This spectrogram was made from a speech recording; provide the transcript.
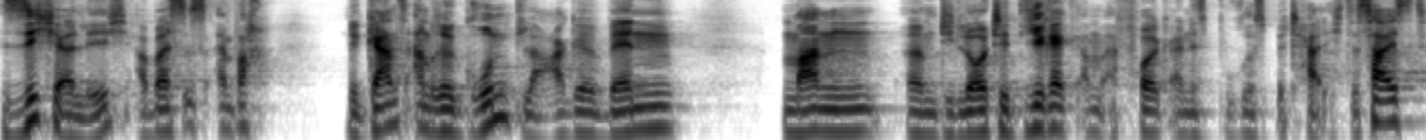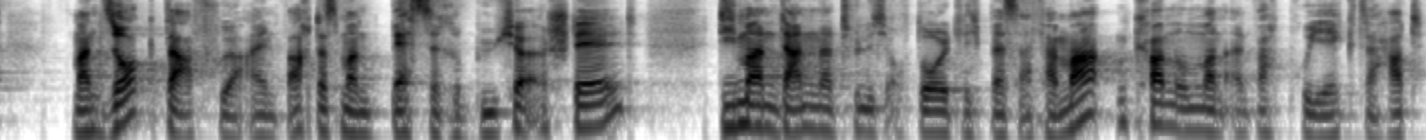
Sicherlich, aber es ist einfach eine ganz andere Grundlage, wenn man ähm, die Leute direkt am Erfolg eines Buches beteiligt. Das heißt, man sorgt dafür einfach, dass man bessere Bücher erstellt, die man dann natürlich auch deutlich besser vermarkten kann und man einfach Projekte hat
